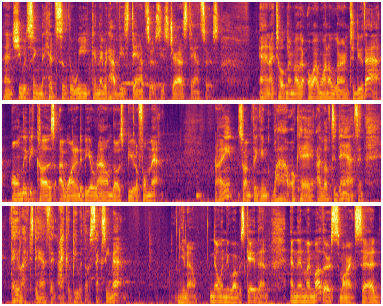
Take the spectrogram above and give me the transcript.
And she would sing the hits of the week, and they would have these dancers, these jazz dancers. And I told my mother, Oh, I want to learn to do that, only because I wanted to be around those beautiful men. right? So I'm thinking, wow, okay, I love to dance, and they like to dance, then I could be with those sexy men. You know, no one knew I was gay then. And then my mother, smart, said,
